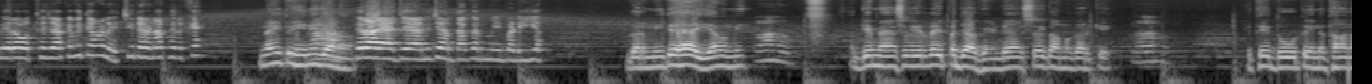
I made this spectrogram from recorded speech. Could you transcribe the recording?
ਮੇਰਾ ਉੱਥੇ ਜਾ ਕੇ ਵੀ ਧਿਆਨ ਇਹ 'ਚ ਹੀ ਰਹਿਣਾ ਫਿਰ ਕੇ। ਨਹੀਂ ਤੁਸੀਂ ਨਹੀਂ ਜਾਣਾ। ਫਿਰ ਆਇਆ ਜਾਇਆ ਨਹੀਂ ਜਾਂਦਾ ਗਰਮੀ ਬੜੀ ਆ। ਗਰਮੀ ਤੇ ਹੈ ਹੀ ਆ ਮੰਮੀ। ਆਹੋ। ਅੱਗੇ ਮੈਂ ਸਵੇਰ ਦਾ ਹੀ ਭੱਜਾ ਫਿੰਡਿਆ ਇਸੋ ਕੰਮ ਕਰਕੇ। ਆਹੋ। ਕਿਤੇ ਦੋ ਤਿੰਨ ਥਾਂ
